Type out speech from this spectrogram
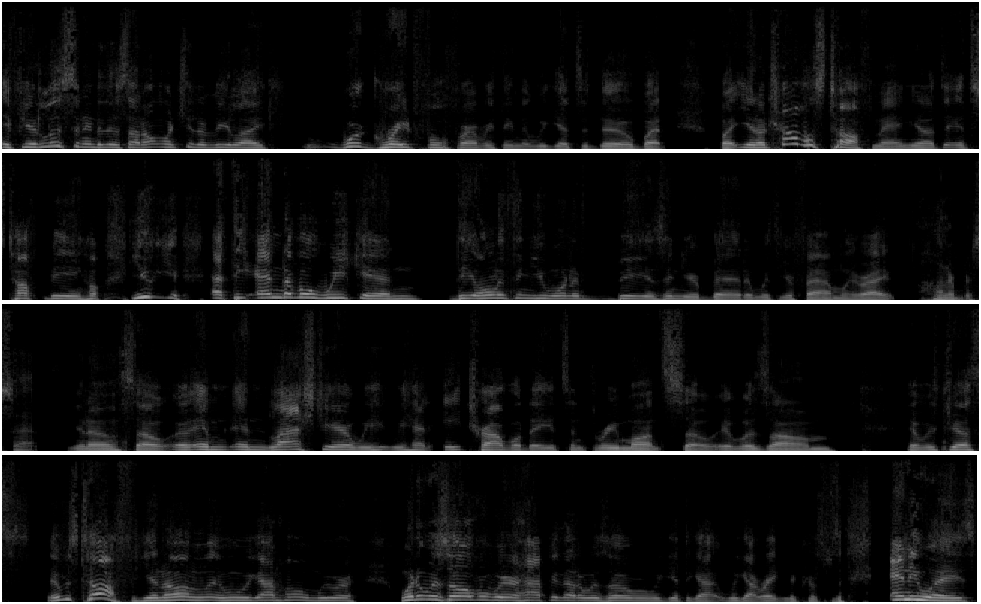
if you're listening to this, I don't want you to be like, we're grateful for everything that we get to do, but but you know, travel's tough, man. You know, it's, it's tough being home. You, you at the end of a weekend, the only thing you want to be is in your bed and with your family, right? Hundred percent. You know, so and and last year we we had eight travel dates in three months, so it was um it was just it was tough, you know. And when we got home, we were when it was over, we were happy that it was over. We get to got we got right into Christmas. Anyways,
